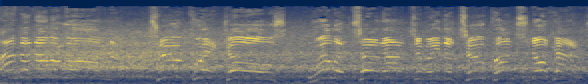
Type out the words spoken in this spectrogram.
And another one! Two quick goals! Will it turn out to be the two-punch knockout?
